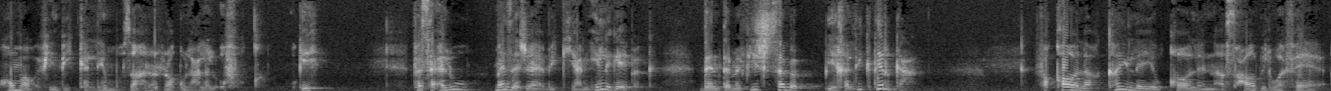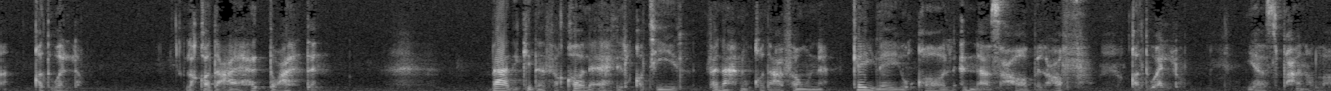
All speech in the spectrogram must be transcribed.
وهما واقفين بيتكلموا ظهر الرجل على الأفق. وجه فسألوه ماذا جاء بك؟ يعني إيه اللي جابك؟ ده أنت مفيش سبب يخليك ترجع. فقال كي لا يقال إن أصحاب الوفاء قد ولوا. لقد عاهدت عهدا. بعد كده فقال أهل القتيل فنحن قد عفونا كي لا يقال أن أصحاب العفو قد ولوا. يا سبحان الله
